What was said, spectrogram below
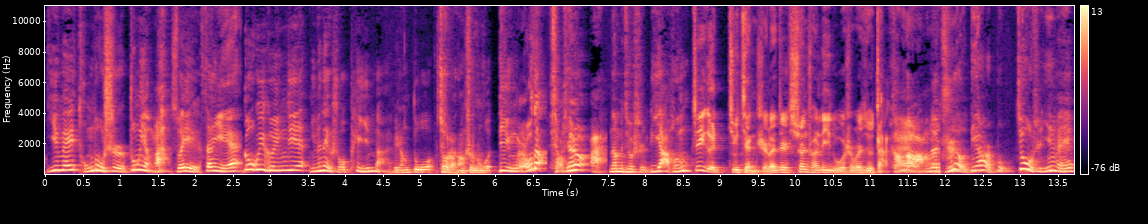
因为同步是中影嘛，所以三爷高规格迎接。因为那个时候配音版还非常多，就找当时中国顶流的小鲜肉，哎，那么就是李亚鹏。这个就简直了，这宣传力度是不是就炸开杠了？杠的，只有第二部，就是因为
